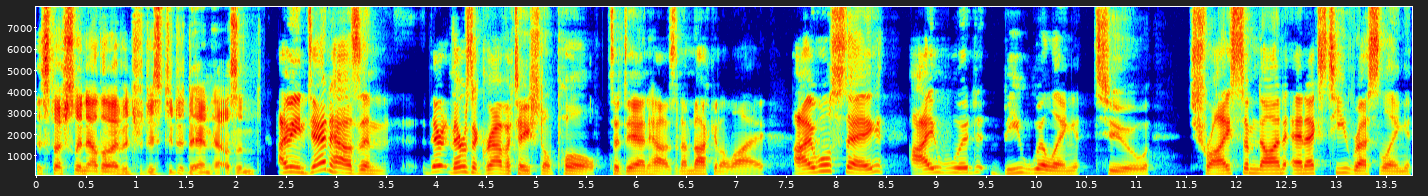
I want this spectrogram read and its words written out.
Especially now that I've introduced you to Danhausen. I mean, Danhausen, there, there's a gravitational pull to Danhausen, I'm not going to lie. I will say I would be willing to try some non NXT wrestling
